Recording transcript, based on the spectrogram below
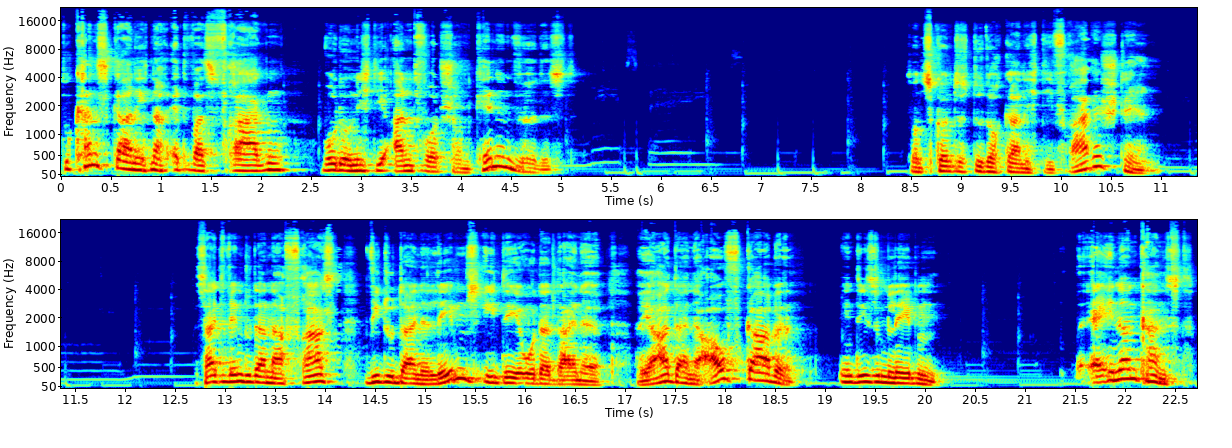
Du kannst gar nicht nach etwas fragen, wo du nicht die Antwort schon kennen würdest. Sonst könntest du doch gar nicht die Frage stellen. Seit wenn du danach fragst, wie du deine Lebensidee oder deine, ja, deine Aufgabe in diesem Leben erinnern kannst,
